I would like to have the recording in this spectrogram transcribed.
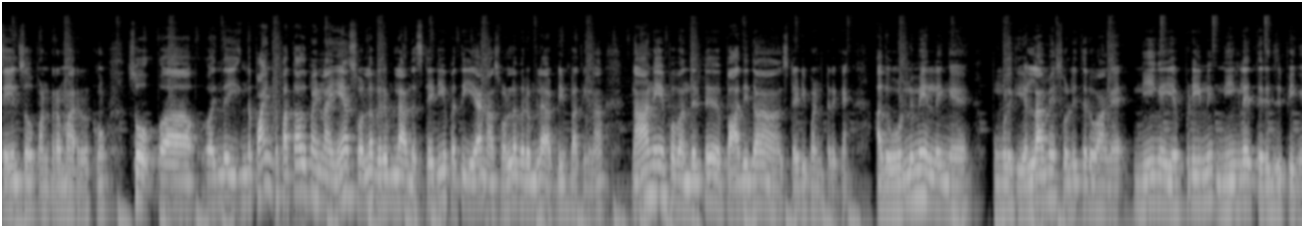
சேல்ஸோ பண்ணுற மாதிரி இருக்கும். ஸோ இந்த இந்த பாயிண்ட் பத்தாவது பாயிண்ட் நான் ஏன் சொல்ல விரும்பல அந்த ஸ்டெடியை பற்றி ஏன் நான் சொல்ல விரும்பல அப்படின்னு பார்த்தீங்கன்னா நானே இப்போ வந்துட்டு பாதி தான் ஸ்டடி பண்ணிட்டுருக்கேன் அது ஒன்றுமே இல்லைங்க. உங்களுக்கு எல்லாமே சொல்லி தருவாங்க. நீங்கள் எப்படின்னு நீங்களே தெரிஞ்சுப்பீங்க.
